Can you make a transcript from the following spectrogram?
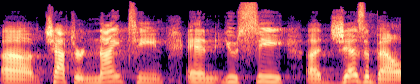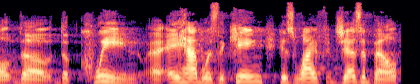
uh, chapter 19 and you see uh, Jezebel, the, the queen. Ahab was the king. His wife Jezebel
